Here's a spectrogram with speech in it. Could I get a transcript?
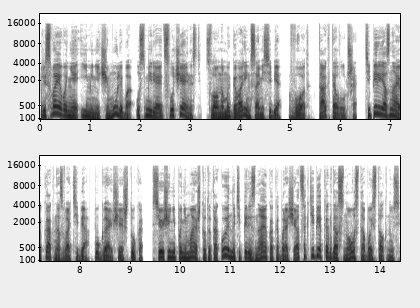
Присваивание имени чему-либо усмиряет случайность, словно мы говорим сами себе «Вот, так-то лучше. Теперь я знаю, как назвать тебя, пугающая штука. Все еще не понимаю, что ты такое, но теперь знаю, как обращаться к тебе, когда снова с тобой столкнусь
